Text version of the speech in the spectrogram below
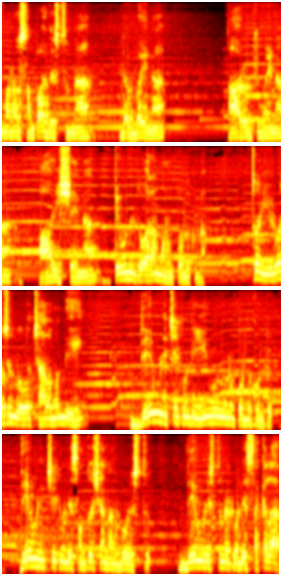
మనం సంపాదిస్తున్న డబ్బైనా ఆరోగ్యమైన ఆయుష్ అయినా దేవుని ద్వారా మనం పొందుకున్నాం. సో ఈ రోజుల్లో చాలామంది దేవుడు ఇచ్చేటువంటి ఈవులను పొందుకుంటూ దేవుడిచ్చేటువంటి సంతోషాన్ని అనుభవిస్తూ దేవుడిస్తున్నటువంటి సకల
